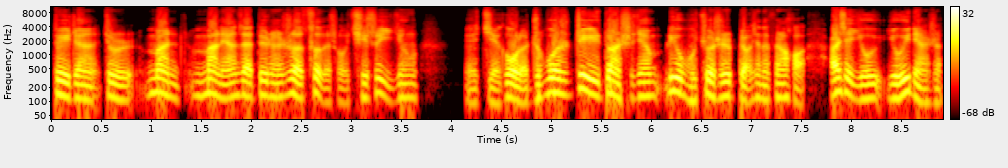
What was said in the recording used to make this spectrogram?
对阵就是曼曼联在对阵热刺的时候，其实已经。呃，解构了，只不过是这一段时间利物浦确实表现的非常好，而且有有一点是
